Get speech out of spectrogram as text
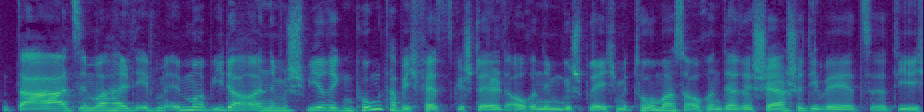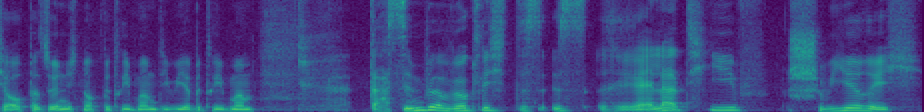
da sind wir halt eben immer wieder an einem schwierigen Punkt, habe ich festgestellt, auch in dem Gespräch mit Thomas, auch in der Recherche, die wir jetzt, die ich auch persönlich noch betrieben haben, die wir betrieben haben. Da sind wir wirklich, das ist relativ schwierig,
